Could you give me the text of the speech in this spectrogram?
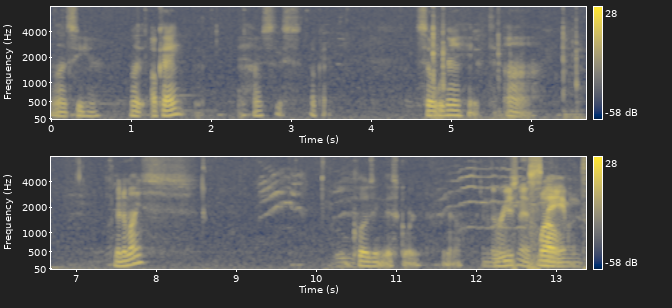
let's see here Let- okay how's this? Okay. So we're gonna hit uh minimize. Closing discord no And the reason it's Well- named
